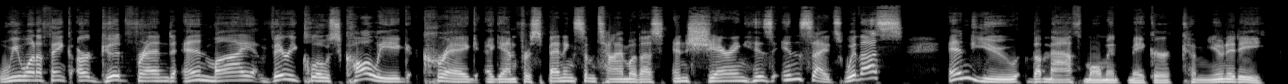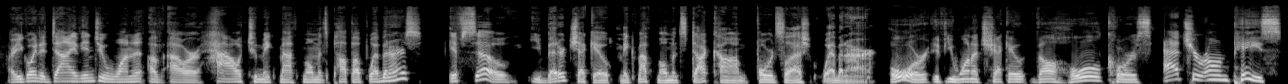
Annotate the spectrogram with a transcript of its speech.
We want to thank our good friend and my very close colleague, Craig, again for spending some time with us and sharing his insights with us and you, the Math Moment Maker community. Are you going to dive into one of our How to Make Math Moments pop up webinars? If so, you better check out makemathmoments.com forward slash webinar. Or if you want to check out the whole course at your own pace,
